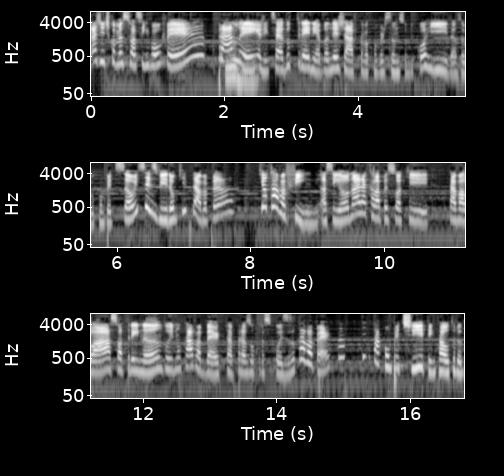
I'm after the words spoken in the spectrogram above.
a gente começou a se envolver pra Uhum. além. A gente saía do treino, ia bandejar, ficava conversando sobre corrida, sobre competição, e vocês viram que dava pra. que eu tava afim. Assim, eu não era aquela pessoa que tava lá só treinando e não tava aberta pras outras coisas. Eu tava aberta a tentar competir, tentar outra.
